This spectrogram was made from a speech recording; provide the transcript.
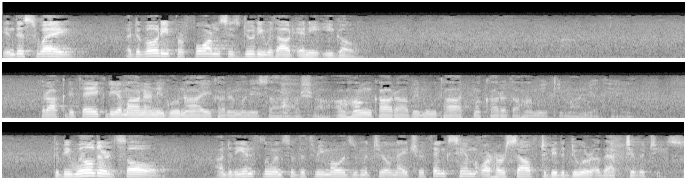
In this way, a devotee performs his duty without any ego. प्राकृते क्रियमान निगुणाय कर्मणि सारवशा ahankara vimutatma karatahamithi manyate. the bewildered soul, under the influence of the three modes of material nature, thinks him or herself to be the doer of activities.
